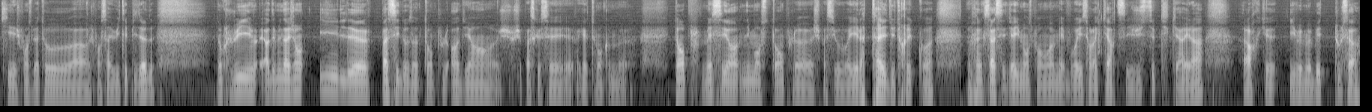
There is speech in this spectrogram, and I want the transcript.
qui est je pense bientôt je pense à 8 épisodes. Donc lui en déménageant il passé dans un temple indien. je sais pas ce que c'est exactement comme temple, mais c'est un immense temple. Euh, je sais pas si vous voyez la taille du truc, quoi. rien que ça, c'est déjà immense pour moi, mais vous voyez sur la carte, c'est juste ce petit carré là, alors que il veut meubler tout ça.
